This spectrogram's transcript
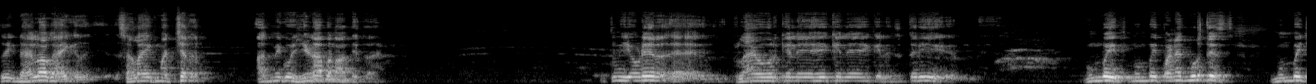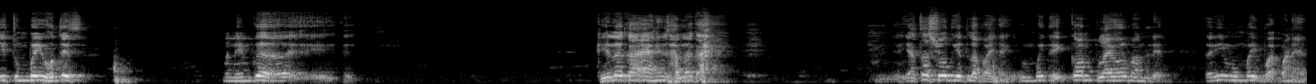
तो एक डायलॉग आहे की साला एक मच्छर आदमी को हिणा बना देता तुम्ही एवढे फ्लायओव्हर केले हे केले हे केले तरी मुंबईत मुंबई पाण्यात बुडतेच मुंबईची तुंबई होतेच. मग नेमकं केलं काय आणि झालं काय याचा शोध घेतला पाहिजे. मुंबईत एकावन्न फ्लायओव्हर बांधले तरी मुंबई पाण्यात.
